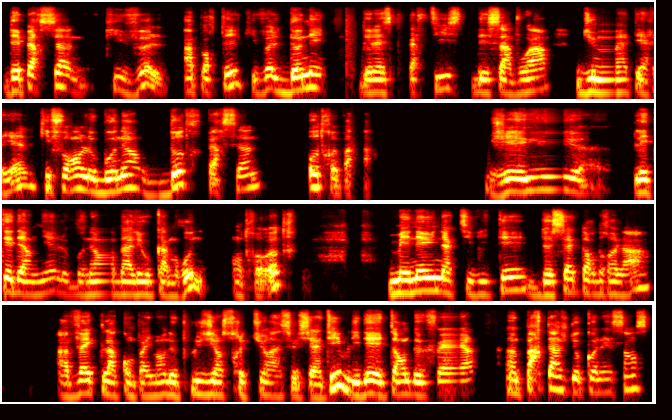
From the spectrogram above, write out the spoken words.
des personnes qui veulent apporter, qui veulent donner de l'expertise, des savoirs, du matériel, qui feront le bonheur d'autres personnes autre part. J'ai eu euh, l'été dernier le bonheur d'aller au Cameroun, entre autres, mener une activité de cet ordre-là avec l'accompagnement de plusieurs structures associatives, l'idée étant de faire un partage de connaissances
